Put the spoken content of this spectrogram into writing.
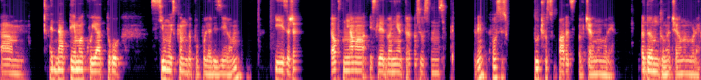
ам, една тема, която силно искам да популяризирам и за жалост няма изследвания, търсил съм навсякъде. Какво се случва с отпадъците в Черно море, на дъното на Черно море.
